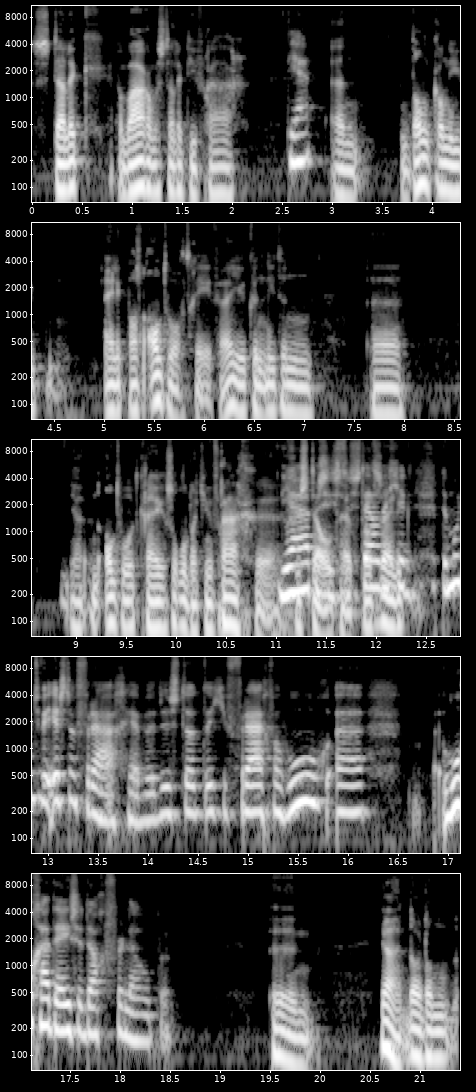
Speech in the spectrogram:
stel ik en waarom stel ik die vraag? Ja. En, dan kan die eigenlijk pas een antwoord geven. Hè. Je kunt niet een, uh, ja, een antwoord krijgen zonder dat je een vraag uh, ja, gesteld precies. hebt. Stel dat, dat, je, dan moeten we eerst een vraag hebben. Dus dat, dat je vraagt van hoe, uh, hoe gaat deze dag verlopen? Um, ja, nou dan,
